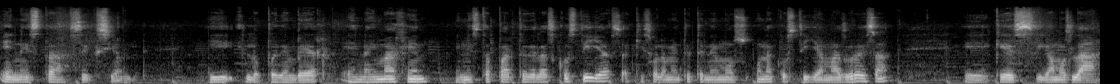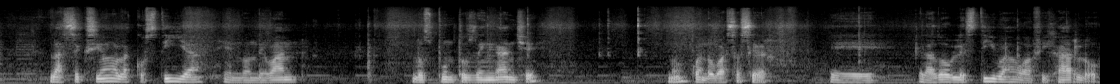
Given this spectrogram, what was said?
en esta sección. Y lo pueden ver en la imagen, en esta parte de las costillas. Aquí solamente tenemos una costilla más gruesa, eh, que es digamos la, la sección o la costilla en donde van los puntos de enganche cuando vas a hacer eh, la doble estiva o a fijarlo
